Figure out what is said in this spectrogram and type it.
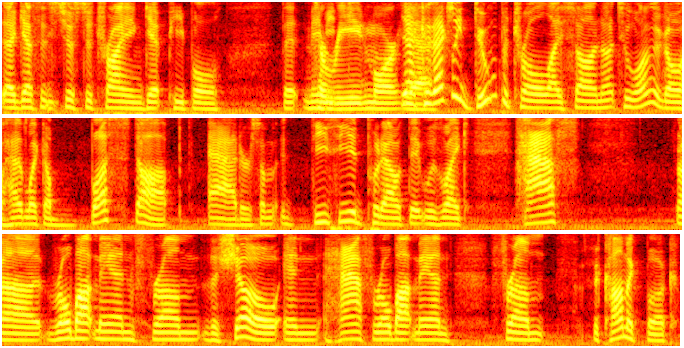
I, I guess it's just to try and get people that maybe to read more. Yeah, Yeah, because actually, Doom Patrol I saw not too long ago had like a bus stop ad or some DC had put out that was like half uh, Robot Man from the show and half Robot Man from the comic book.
